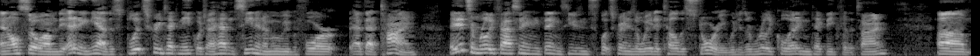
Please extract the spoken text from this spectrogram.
and also um the editing. Yeah, the split screen technique, which I hadn't seen in a movie before at that time. They did some really fascinating things using split screen as a way to tell the story, which is a really cool editing technique for the time. Um,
